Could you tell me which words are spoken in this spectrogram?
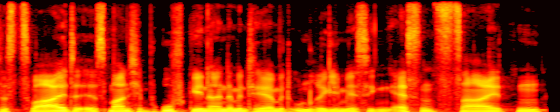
das zweite ist, manche Berufe gehen einem damit her mit unregelmäßigen Essenszeiten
